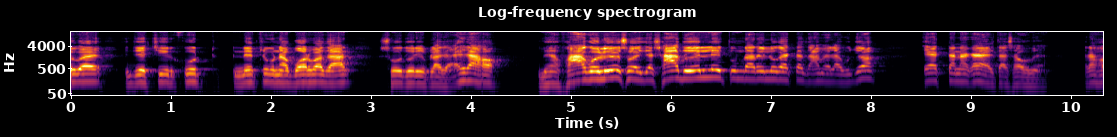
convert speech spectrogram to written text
লোকায় যে চিরকুট, নেত্রকোনা বরবাজার, চৌধুরী প্লাজা, এই রাহ। মেয়া ফাগল হয়েছ ওই যে স্বাদ হইলেই তোমরা এই লোক একটা ঝামেলা, বুঝো? একটা না খায় তা চাও মেয়া রাহ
